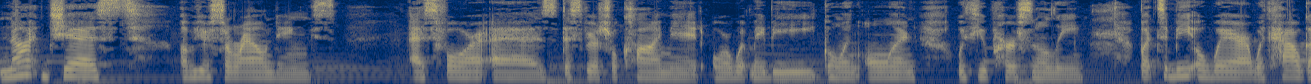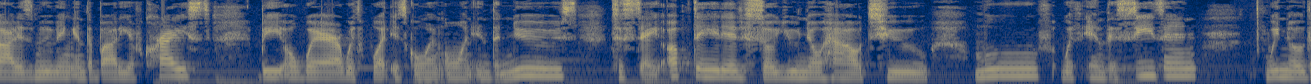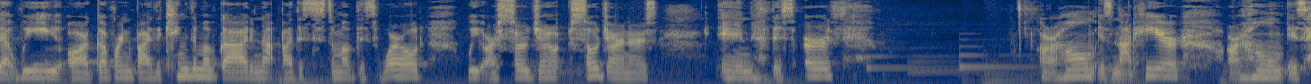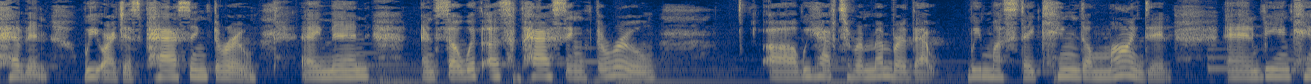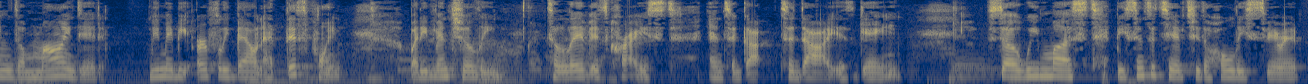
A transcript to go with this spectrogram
not just of your surroundings, as far as the spiritual climate or what may be going on with you personally, but to be aware with how God is moving in the body of Christ, be aware with what is going on in the news, to stay updated so you know how to move within this season. We know that we are governed by the kingdom of God and not by the system of this world. We are sojourners in this earth. Our home is not here. Our home is heaven. We are just passing through. Amen. And so, with us passing through, uh, we have to remember that we must stay kingdom minded. And being kingdom minded, we may be earthly bound at this point, but eventually, to live is Christ and to, to die is gain. So we must be sensitive to the Holy Spirit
